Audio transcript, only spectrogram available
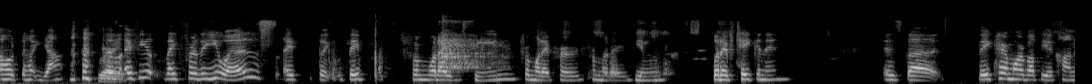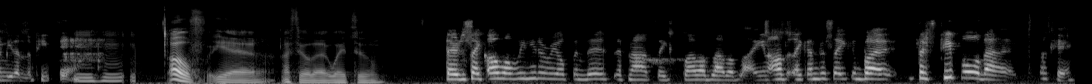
Oh yeah, because right. I feel like for the U.S., I like they, from what I've seen, from what I've heard, from what I've you know, what I've taken in, is that they care more about the economy than the people. Mm-hmm. Oh yeah, I feel that way too. They're just like, oh well, we need to reopen this. If not, it's like blah blah blah blah blah. You know, like I'm just like, but there's people that okay.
